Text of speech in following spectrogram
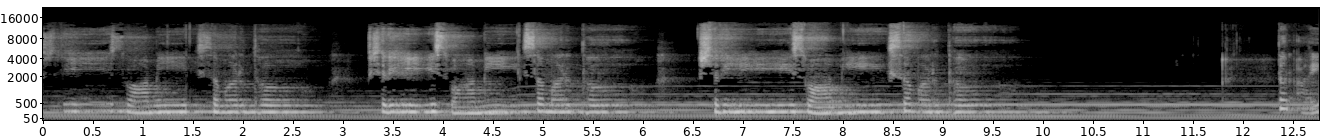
श्री स्वामी समर्थ श्री स्वामी समर्थ श्री स्वामी समर्थ. तर आई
